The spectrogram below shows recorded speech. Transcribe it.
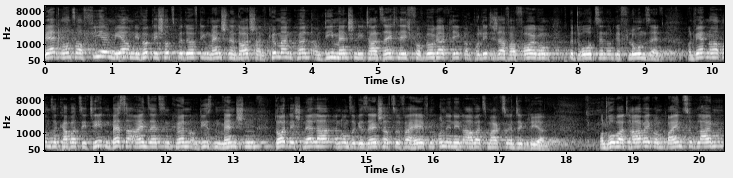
wir hätten uns auch viel mehr um die wirklich schutzbedürftigen Menschen in Deutschland kümmern können, um die Menschen, die tatsächlich vor Bürgerkrieg und politischer Verfolgung bedroht sind und geflohen sind. Und wir hätten auch unsere Kapazitäten besser einsetzen können, um diesen Menschen deutlich schneller in unsere Gesellschaft zu verhelfen und in den Arbeitsmarkt zu integrieren. Und Robert Habeck, um bei ihm zu bleiben,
